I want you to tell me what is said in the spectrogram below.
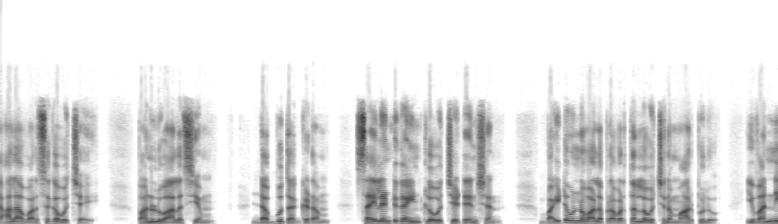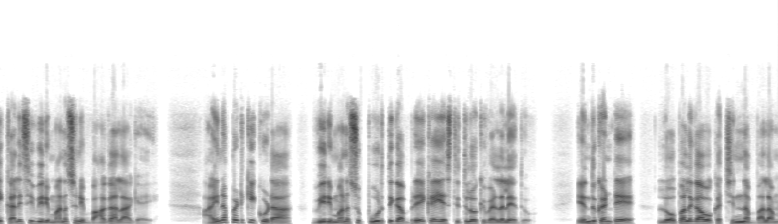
చాలా వరుసగా వచ్చాయి. పనులు ఆలస్యం డబ్బు తగ్గడం సైలెంటుగా ఇంట్లో వచ్చే టెన్షన్ బయట ఉన్నవాళ్ళ ప్రవర్తనలో వచ్చిన మార్పులు ఇవన్నీ కలిసి వీరి మనసుని బాగా లాగాయి. అయినప్పటికీ కూడా వీరి మనసు పూర్తిగా బ్రేక్ అయ్యే స్థితిలోకి వెళ్ళలేదు ఎందుకంటే లోపలగా ఒక చిన్న బలం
